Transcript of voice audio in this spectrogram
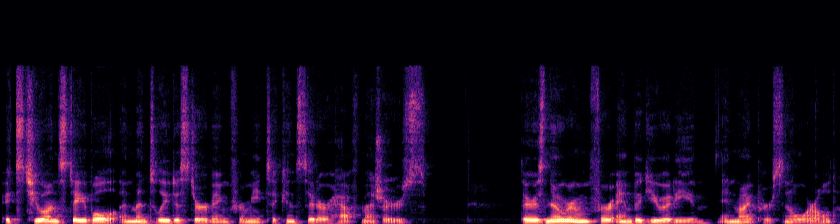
It's too unstable and mentally disturbing for me to consider half measures. There is no room for ambiguity in my personal world.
